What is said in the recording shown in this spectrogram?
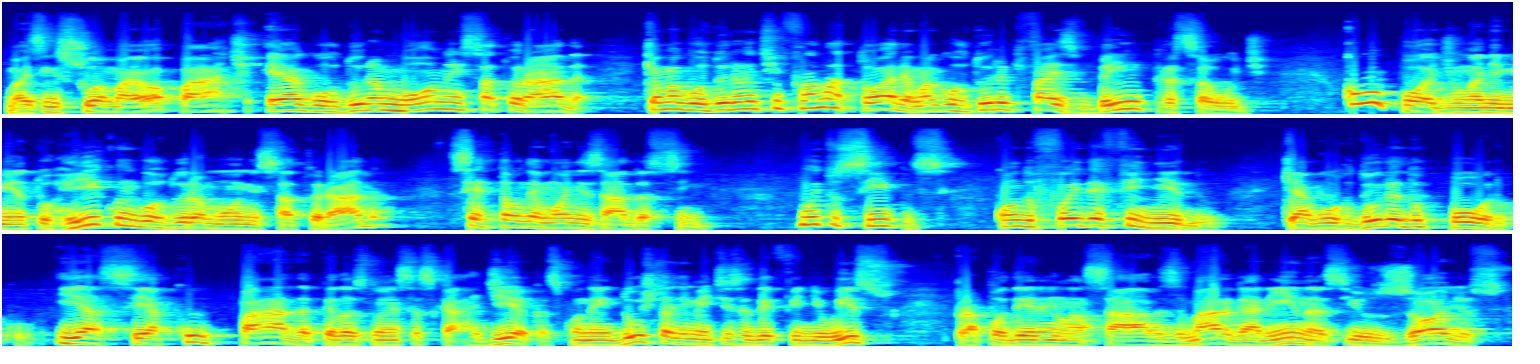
Mas em sua maior parte é a gordura monoinsaturada, que é uma gordura anti-inflamatória, uma gordura que faz bem para a saúde. Como pode um alimento rico em gordura monoinsaturada ser tão demonizado assim? Muito simples. Quando foi definido que a gordura do porco ia ser a culpada pelas doenças cardíacas, quando a indústria alimentícia definiu isso para poderem lançar as margarinas e os óleos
